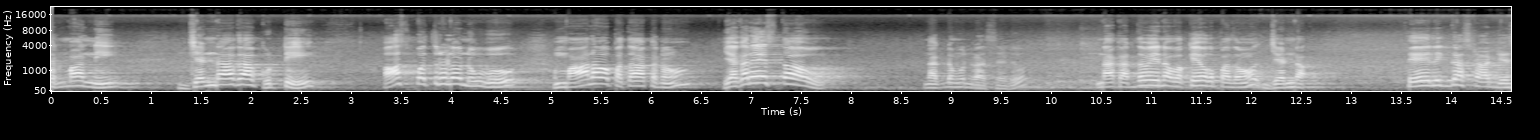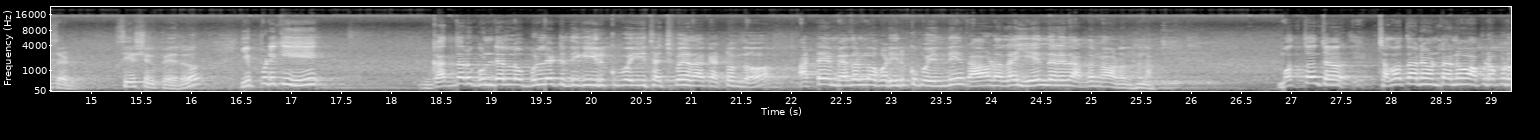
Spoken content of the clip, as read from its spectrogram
చర్మాన్ని జెండాగా కుట్టి ఆసుపత్రిలో నువ్వు మానవ పతాకను ఎగరేస్తావు. నగ్నముని రాశాడు. నాకు అర్థమైన ఒకే ఒక పదం జెండా. తేలిగ్గా స్టార్ట్ చేశాడు శీర్షిక పేరు. ఇప్పటికీ గద్దరు గుండెల్లో బుల్లెట్ దిగి ఇరుక్కుపోయి చచ్చిపోయేదాకా ఎట్టుందో అట్టే మెదడులో కూడా ఇరుక్కుపోయింది. రావడంలో ఏందనేది అర్థం కావడం నాకు. మొత్తం చ- ఉంటాను. అప్పుడప్పుడు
